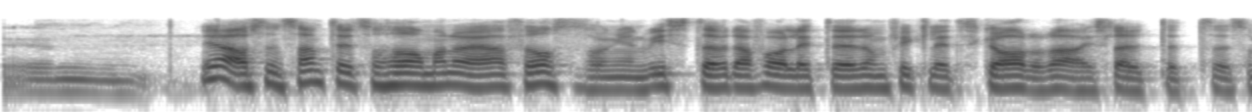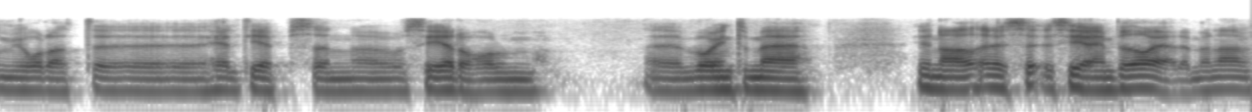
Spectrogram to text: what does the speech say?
Um... Ja och sen samtidigt så hör man då ja, försäsongen visst där var lite, de fick lite skador där i slutet som gjorde att eh, Helt Jepsen och Cederholm eh, var inte med när serien började men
